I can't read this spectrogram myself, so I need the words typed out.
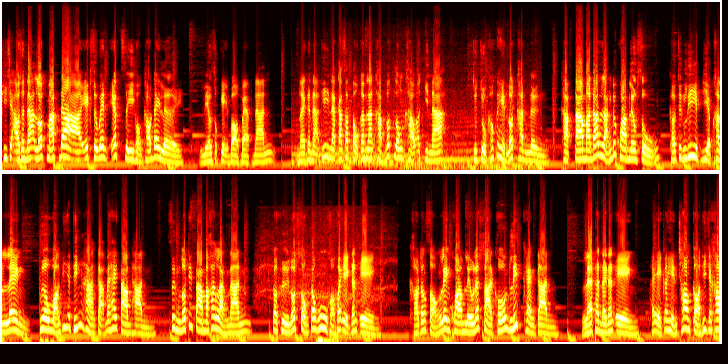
ที่จะเอาชนะรถ Mazda RX-7 FC ของเขาได้เลย เลียวสุเกะบอกแบบนั้น ในขณะที่นากาสโตะกำลังขับรถลงเขาอากินะ จู่ๆเขาก็เห็นรถคันหนึ่ง ขับตามมาด้านหลังด้วยความเร็วสูง เขาจึงรีบเหยียบคันเร่ง เพื่อหวังที่จะทิ้งห่างกะไม่ให้ตามทัน ซึ่งรถที่ตามมาข้างหลังนั้น ก็คือรถส่งเต้าหู้ของพระเอกนั่นเอง เขาทั้งสองเร่งความเร็วและสาดโค้งลิฟต์แข่งกัน และทันใดนั้นเองพระเอกก็เห็นช่องก่อนที่จะเข้า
